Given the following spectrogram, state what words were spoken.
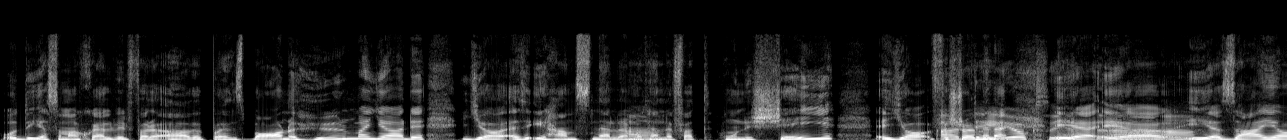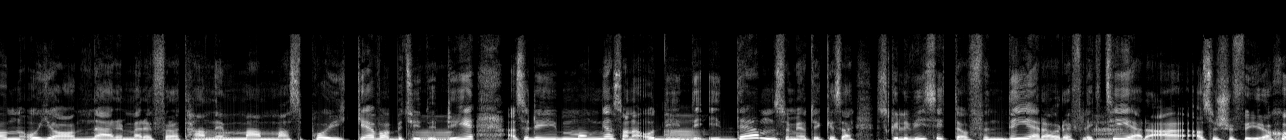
och det som man själv vill föra över på ens barn och hur man gör det. Gör, alltså, är han snällare mot henne för att hon är tjej? Är Jag, förstår det jag är menar? är, jätte- är, ja, ja. är Zion och jag närmare för att han är mammas pojke? Vad betyder det? Alltså det är ju många sådana. Och det är i den som jag tycker, så här, skulle vi sitta och fundera och reflektera, alltså 24-7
